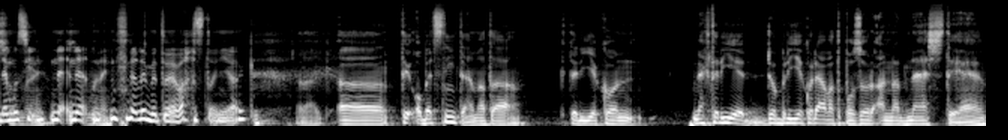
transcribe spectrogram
nemusí, ne. ne, ne, Jsou ne. nelimituje vás to nějak. Tak. Uh, ty obecný témata, který jako, na který je dobrý jako dávat pozor a nadnést je,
